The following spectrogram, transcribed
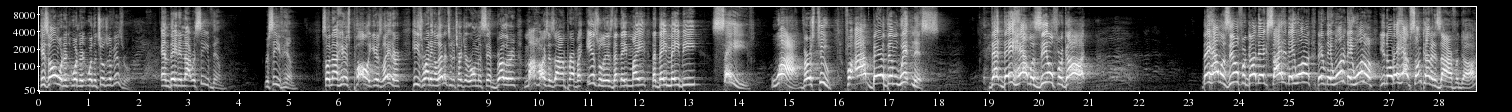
His own were the, were the, were the children of Israel, and they did not receive them, receive him. So now here's Paul years later. He's writing a letter to the church at Rome and said, Brethren, my heart's desire and prayer for Israel is that they may, that they may be saved. Why? Verse 2 For I bear them witness that they have a zeal for God. They have a zeal for God. They're excited. They want to, they, they want to, they want to, you know, they have some kind of desire for God.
